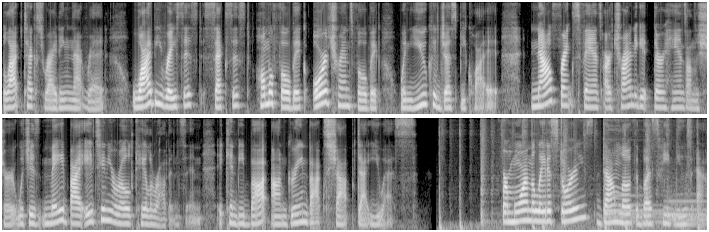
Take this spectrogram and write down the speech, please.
black text writing that read, why be racist, sexist, homophobic, or transphobic when you could just be quiet? Now, Frank's fans are trying to get their hands on the shirt, which is made by 18 year old Kayla Robinson. It can be bought on greenboxshop.us. For more on the latest stories, download the BuzzFeed News app.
